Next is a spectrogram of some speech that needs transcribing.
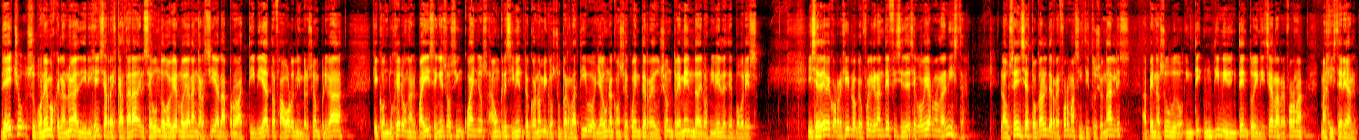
De hecho, suponemos que la nueva dirigencia rescatará del segundo gobierno de Alan García la proactividad a favor de la inversión privada que condujeron al país en esos cinco años a un crecimiento económico superlativo y a una consecuente reducción tremenda de los niveles de pobreza. Y se debe corregir lo que fue el gran déficit de ese gobierno lanista, la ausencia total de reformas institucionales, apenas hubo un tímido intento de iniciar la reforma magisterial.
